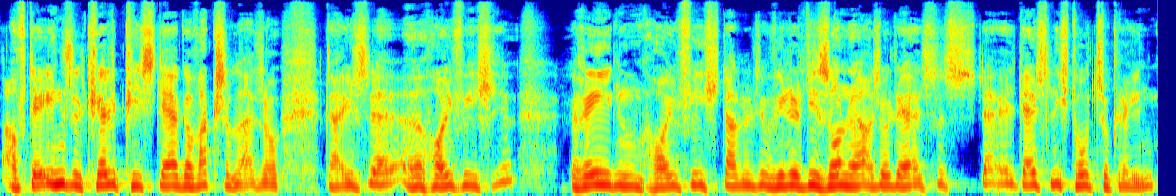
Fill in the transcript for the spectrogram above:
auf der Insel Kirkis der gewachsen. Also da ist äh, häufig Regen, häufig dann wieder die Sonne. Also der ist, der, der ist nicht tot zu kriegen.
